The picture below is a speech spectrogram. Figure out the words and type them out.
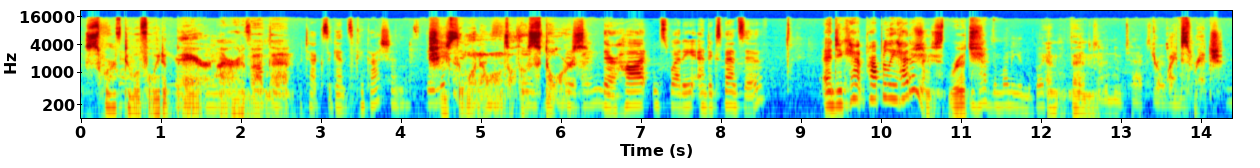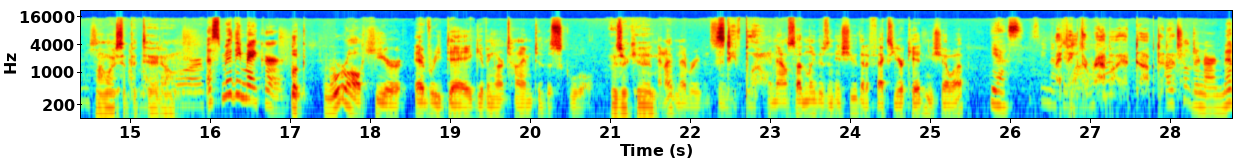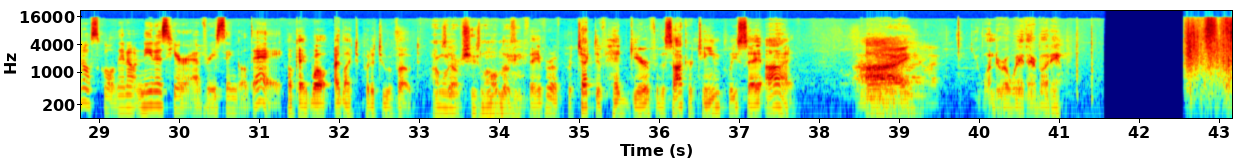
Swerved to avoid a bear. I heard about that. protects against concussions. She's the one who owns all those stores. They're hot and sweaty and expensive, and you can't properly head in them. She's rich. have the money in the And thanks to then- the new tax Your revenue. wife's rich. My wife's a potato. A smoothie maker. Look, we're all here every day giving our time to the school. Who's your kid? And I've never even seen Steve it. Bloom. And now suddenly there's an issue that affects your kid and you show up? Yes. I think the rabbi adopted Our him. children are in middle school. They don't need us here every single day. Okay, well, I'd like to put it to a vote. I wonder So, if she's lonely. All those in favor of protective headgear for the soccer team, please say aye. You wander away there, buddy.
